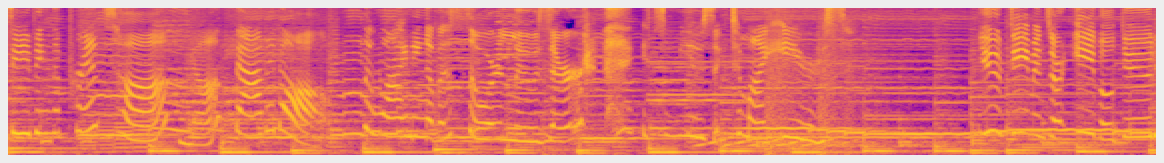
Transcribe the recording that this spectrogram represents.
deceiving the prince, huh? Not bad at all. The whining of a sore loser. It's music to my ears. You demons are evil, dude!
